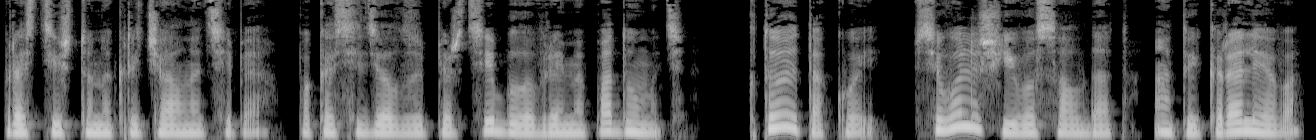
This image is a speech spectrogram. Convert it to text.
«Прости, что накричал на тебя. Пока сидел в заперти, было время подумать. Кто я такой? Всего лишь его солдат, а ты королева.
